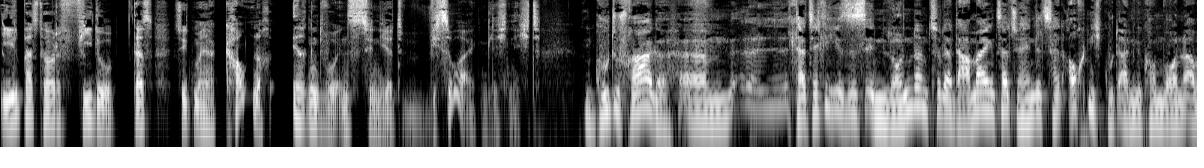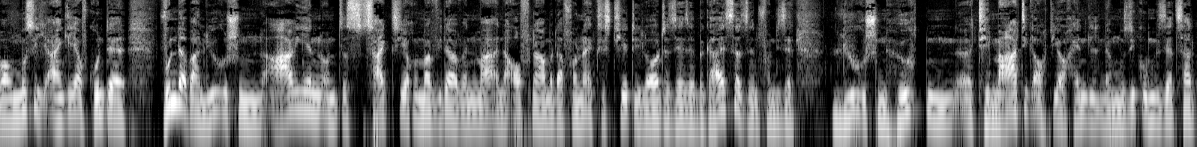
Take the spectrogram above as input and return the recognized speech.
Il Pastor Fido, das sieht man ja kaum noch irgendwo inszeniert. Wieso eigentlich nicht? Gute Frage. Ähm, äh, tatsächlich ist es in London zu der damaligen Zeit, zur Händelszeit, auch nicht gut angekommen worden. Aber man muss sich eigentlich aufgrund der wunderbar lyrischen Arien, und das zeigt sich auch immer wieder, wenn mal eine Aufnahme davon existiert, die Leute sehr, sehr begeistert sind von dieser lyrischen Hirten-Thematik, auch die auch Händel in der Musik umgesetzt hat,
